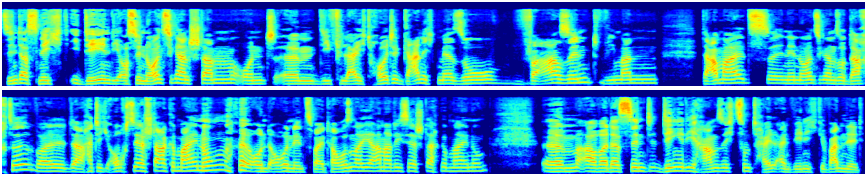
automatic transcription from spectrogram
sind das nicht Ideen, die aus den 90ern stammen und ähm, die vielleicht heute gar nicht mehr so wahr sind, wie man damals in den 90ern so dachte, weil da hatte ich auch sehr starke Meinungen und auch in den 2000er Jahren hatte ich sehr starke Meinungen. Ähm, aber das sind Dinge, die haben sich zum Teil ein wenig gewandelt.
